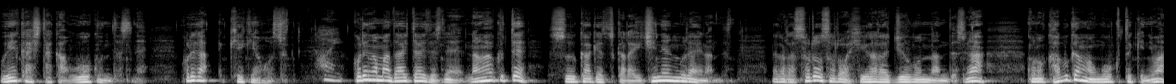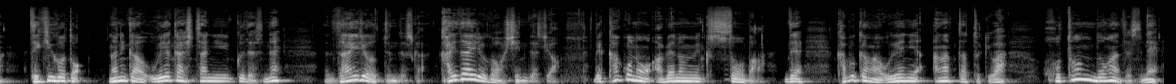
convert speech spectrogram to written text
上か下か動くんですね。これが経験法則。はい、これがまあ大体ですね、長くて数ヶ月から1年ぐらいなんです。だからそろそろ日柄十分なんですが、この株価が動くときには出来事、何か上か下に行くですね、材料っていうんですか、買い材料が欲しいんですよ。で、過去のアベノミクス相場で株価が上に上がった時は、ほとんどがですね、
